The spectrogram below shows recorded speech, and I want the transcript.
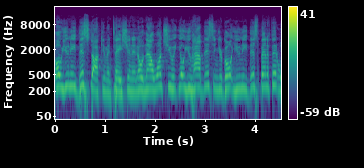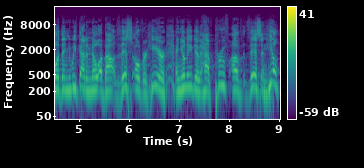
oh, you need this documentation, and oh, now once you, oh, you have this and you're going, you need this benefit. Well, then we've got to know about this over here, and you'll need to have proof of this, and he'll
